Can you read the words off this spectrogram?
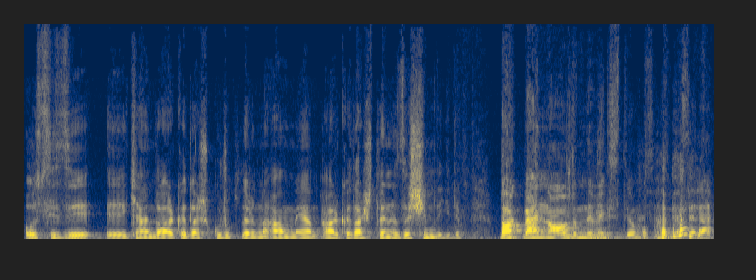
o sizi e, kendi arkadaş gruplarına almayan arkadaşlarınıza şimdi gidip bak ben ne oldum demek istiyor musunuz mesela?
